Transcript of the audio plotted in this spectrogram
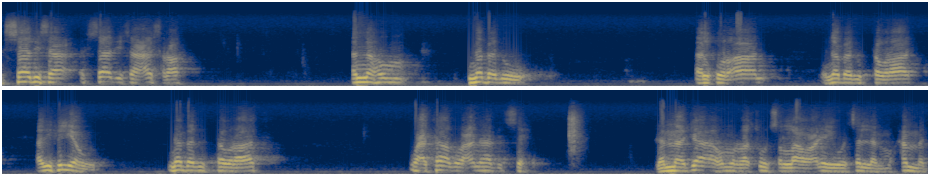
السادسة السادسة عشرة أنهم نبذوا القرآن ونبذوا التوراة هذه في اليهود نبذوا التوراة واعتاضوا عنها بالسحر لما جاءهم الرسول صلى الله عليه وسلم محمد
